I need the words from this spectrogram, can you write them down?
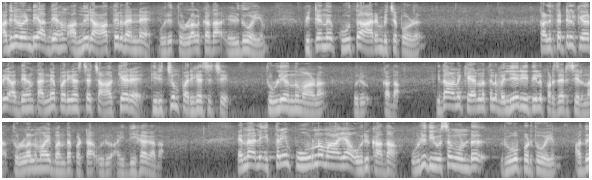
അതിനുവേണ്ടി അദ്ദേഹം അന്ന് രാത്രി തന്നെ ഒരു തുള്ളൽ കഥ എഴുതുകയും പിറ്റേന്ന് കൂത്ത് ആരംഭിച്ചപ്പോൾ കളിത്തട്ടിൽ കയറി അദ്ദേഹം തന്നെ പരിഹസിച്ച ചാക്യാരെ തിരിച്ചും പരിഹസിച്ച് തുള്ളിയൊന്നുമാണ് ഒരു കഥ. ഇതാണ് കേരളത്തിൽ വലിയ രീതിയിൽ പ്രചരിച്ചിരുന്ന തുള്ളലുമായി ബന്ധപ്പെട്ട ഒരു ഐതിഹ്യ കഥ. എന്നാൽ ഇത്രയും പൂർണമായ ഒരു കഥ ഒരു ദിവസം കൊണ്ട് രൂപപ്പെടുത്തുകയും അത്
